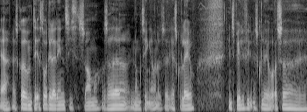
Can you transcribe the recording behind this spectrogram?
Ja, jeg har skrevet om det stor del af det inden sidste sommer, og så havde jeg nogle ting, jeg var nødt til, at jeg skulle lave. En spillefilm, jeg skulle lave, og så, øh,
